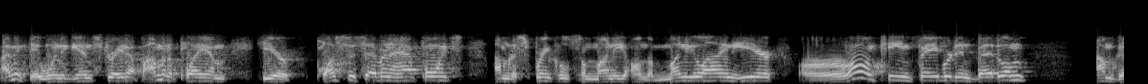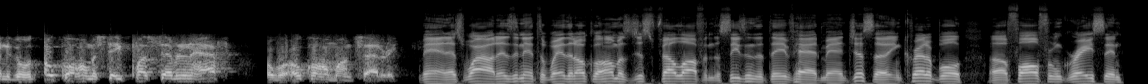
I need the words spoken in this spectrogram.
I think they win again straight up. I'm going to play them here plus the seven and a half points. I'm going to sprinkle some money on the money line here. Wrong team favorite in Bedlam. I'm going to go with Oklahoma State plus seven and a half over Oklahoma on Saturday. Man, that's wild, isn't it? The way that Oklahoma's just fell off in the season that they've had, man. Just an incredible uh, fall from grace. And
